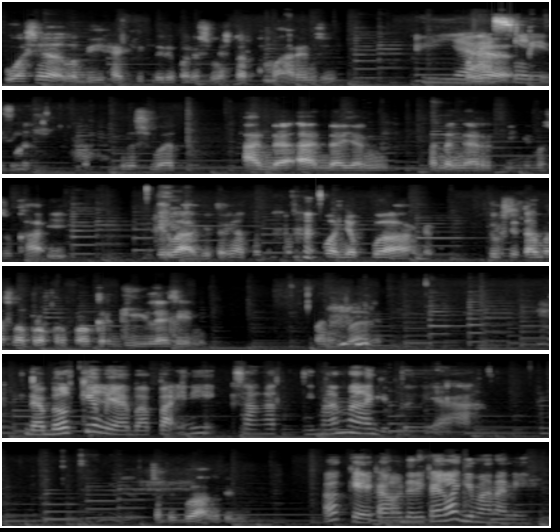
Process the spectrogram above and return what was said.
uasnya lebih hektik daripada semester kemarin sih. Iya asli sih. Terus buat anda-anda yang pendengar ingin masuk KI pikir lagi ternyata banyak banget. Terus ditambah sama proker-proker gila sih ini. Parah banget. Double kill ya bapak. Ini sangat gimana gitu ya? Iya, capek banget ini. Oke kalau dari Kayla gimana nih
